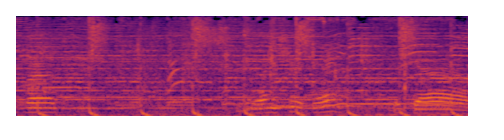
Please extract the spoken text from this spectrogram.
dapat uang sus good job.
